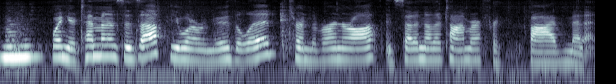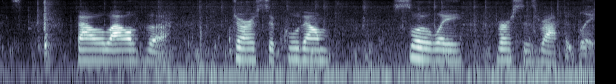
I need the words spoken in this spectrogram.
When your 10 minutes is up, you want to remove the lid, turn the burner off, and set another timer for 5 minutes. That will allow the jars to cool down slowly versus rapidly.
